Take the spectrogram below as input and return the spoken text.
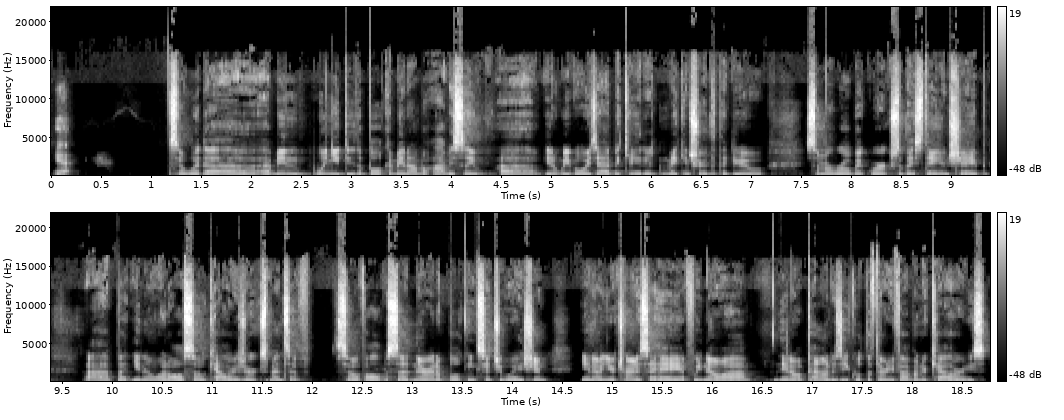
Yeah. So would uh I mean when you do the bulk I mean obviously uh you know we've always advocated making sure that they do some aerobic work so they stay in shape uh but you know what also calories are expensive so if all of a sudden they're in a bulking situation you know and you're trying to say hey if we know uh you know a pound is equal to 3500 calories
